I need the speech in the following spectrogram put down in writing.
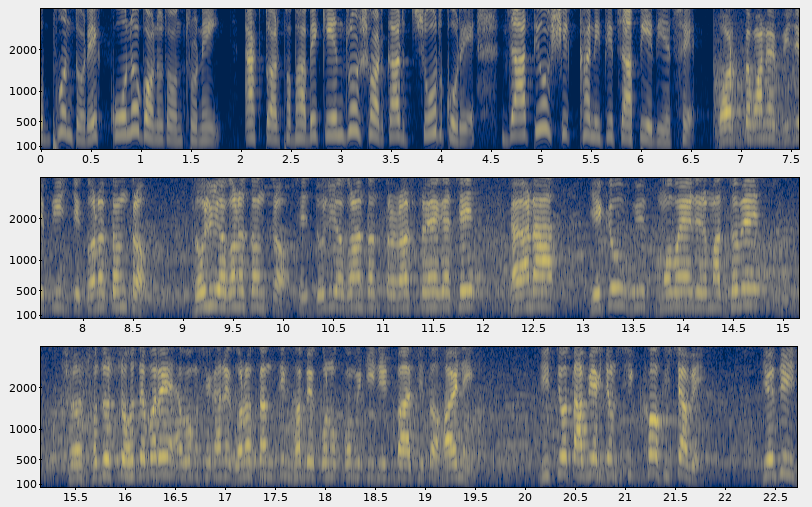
অভ্যন্তরে কোনো গণতন্ত্র নেই। একতরফাভাবে কেন্দ্র সরকার জোর করে জাতীয় শিক্ষানীতি চাপিয়ে দিয়েছে। বর্তমানে বিজেপির যে গণতন্ত্র, দলীয় গণতন্ত্র, সেই দলীয় গণতন্ত্র নষ্ট হয়ে গেছে। কেননা যে কেউ মোবাইলের মাধ্যমে সদস্য হতে পারে এবং সেখানে গণতান্ত্রিকভাবে কোনো কমিটি নির্বাচিত হয়নি। দ্বিতীয়ত আমি একজন শিক্ষক হিসাবে, যেদিন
